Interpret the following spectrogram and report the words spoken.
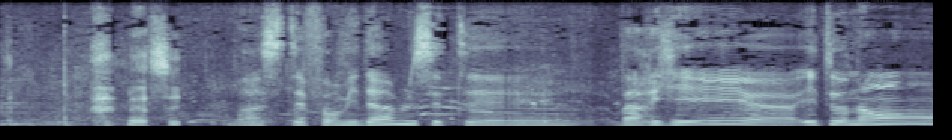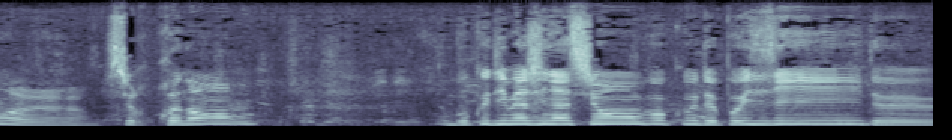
Merci. Bah, c'était formidable, c'était varié, euh, étonnant, euh, surprenant. Beaucoup d'imagination, beaucoup de poésie. De...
